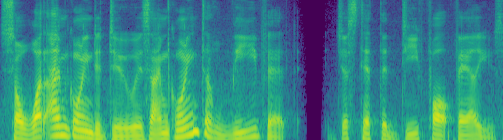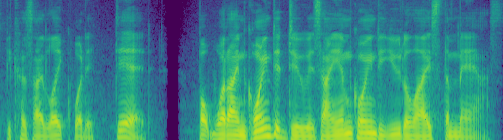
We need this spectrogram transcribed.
So what I'm going to do is I'm going to leave it just at the default values because I like what it did. But what I'm going to do is I am going to utilize the mask.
